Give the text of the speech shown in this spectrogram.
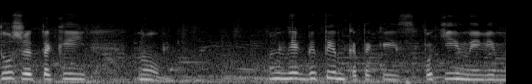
дуже такий, ну, він як дитинка такий спокійний, він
